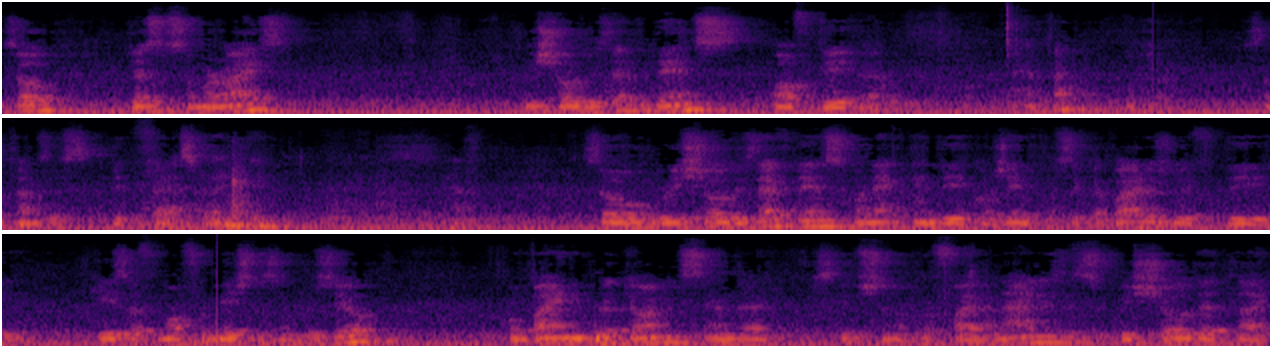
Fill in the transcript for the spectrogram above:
So just to summarize, we show this evidence of the. Uh. Sometimes it's a bit fast, right? So we show this evidence connecting the congenital Zika virus with the case of malformations in Brazil, combining proteomics and the description of profile analysis. We show that like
